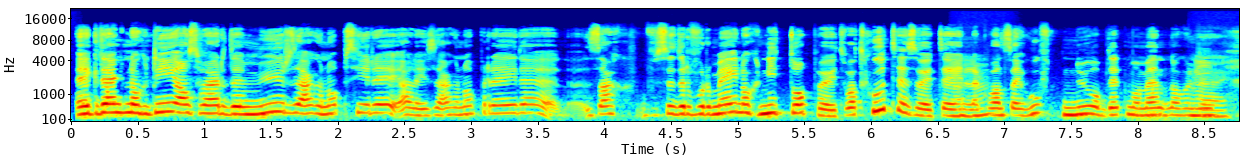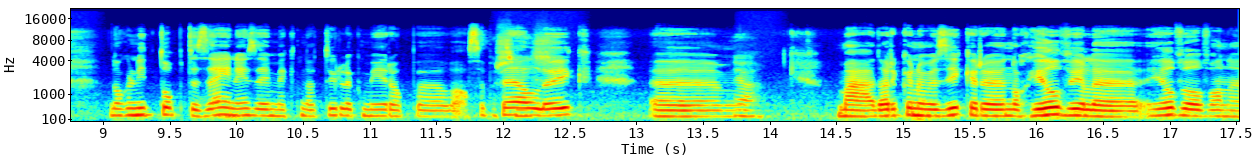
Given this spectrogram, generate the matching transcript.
Ik denk nog niet, als we de muur zagen, allez, zagen oprijden, zag ze er voor mij nog niet top uit. Wat goed is uiteindelijk, Mhm. want zij hoeft nu op dit moment nog niet, Nee. nog niet top te zijn. Hè. Zij mikt natuurlijk meer op uh, Wassenpijl, Precies. Luik. Ehm, Ja. Maar daar kunnen we zeker eh, nog heel veel, eh, heel veel van eh,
